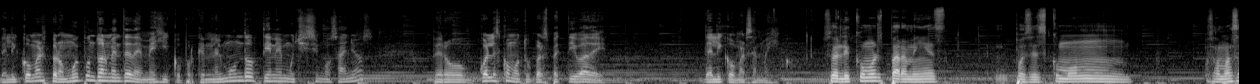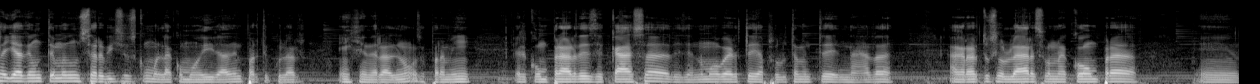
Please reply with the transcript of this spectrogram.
e-commerce, pero muy puntualmente de México? Porque en el mundo tiene muchísimos años, pero ¿cuál es como tu perspectiva de, del e-commerce en México? O sea, el e-commerce para mí es, pues es como un o sea, más allá de un tema de un servicio, es como la comodidad en particular en general, ¿no? O sea, para mí el comprar desde casa, desde no moverte absolutamente nada, agarrar tu celular, hacer una compra, eh,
